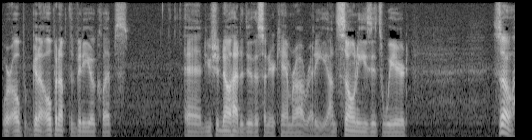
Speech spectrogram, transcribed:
we're going to open up the video clips and you should know how to do this on your camera already. On Sony's, it's weird. So,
